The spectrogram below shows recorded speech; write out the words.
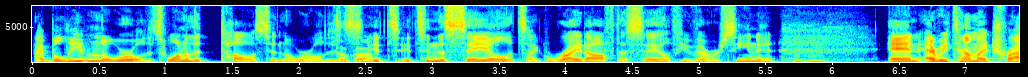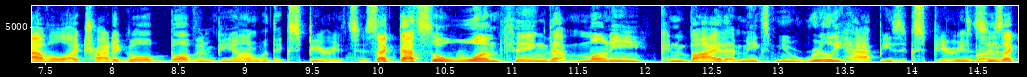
I believe, in the world. It's one of the tallest in the world. It's Okay. it's it's in the sail. It's like right off the sail if you've ever seen it. Mm-hmm. And every time I travel, I try to go above and beyond with experiences. Like that's the one thing that money can buy that makes me really happy is experiences. Right. Like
